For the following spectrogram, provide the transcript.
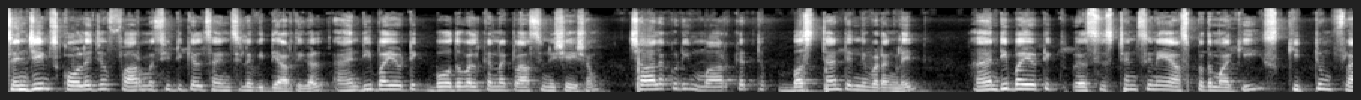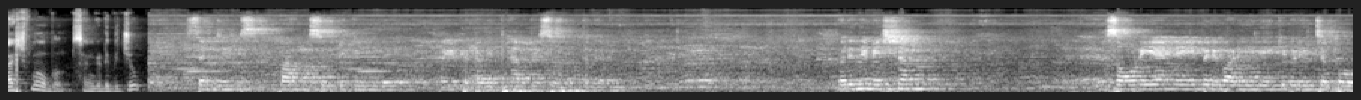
Saint James college of pharmaceutical സയൻസിലെ വിദ്യാർത്ഥികൾ ആന്റിബയോട്ടിക് ബോധവൽക്കരണ ക്ലാസ്സിനു ശേഷം ചാലക്കുടി മാർക്കറ്റ് ബസ് സ്റ്റാൻഡ് എന്നിവിടങ്ങളിൽ ആന്റിബയോട്ടിക് റെസിസ്റ്റൻസിനെ ആസ്പദമാക്കി സ്കിറ്റും ഫ്ലാഷ് മോബും സംഘടിപ്പിച്ചു. പ്രിയപ്പെട്ട വിദ്യാർത്ഥി ഒരു നിമിഷം സോണിയ എന്നെ ഈ പരിപാടിയിലേക്ക് വിളിച്ചപ്പോൾ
